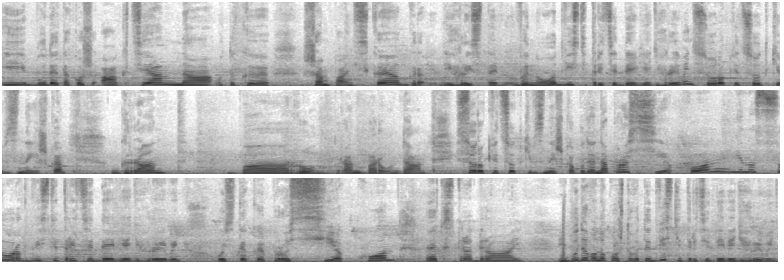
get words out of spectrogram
І буде також акція на отаке шампанське ігристе вино 239 гривень, 40% знижка. Гранд Барон, Гранд Барон, да. 40% знижка буде на просеко, мінус 40, 239 гривень. Ось таке просеко екстра драй. І буде воно коштувати 239 гривень.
